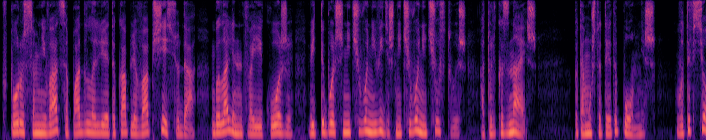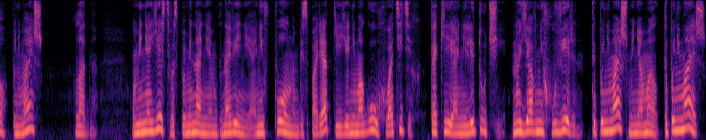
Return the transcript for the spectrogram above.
Впору сомневаться, падала ли эта капля вообще сюда, была ли на твоей коже, ведь ты больше ничего не видишь, ничего не чувствуешь, а только знаешь, потому что ты это помнишь. Вот и все, понимаешь? Ладно, у меня есть воспоминания мгновения, они в полном беспорядке, и я не могу ухватить их. Такие они летучие, но я в них уверен. Ты понимаешь меня, Мел, ты понимаешь?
